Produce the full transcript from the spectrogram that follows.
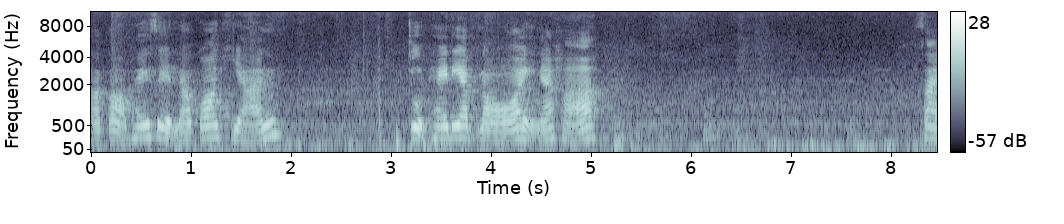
ประกอบให้เสร็จแล้วก็เขียนจุดให้เรียบร้อยนะคะ ใส่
